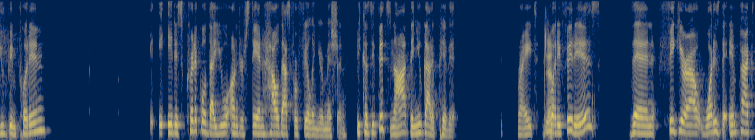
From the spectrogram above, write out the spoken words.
you've been put in it is critical that you understand how that's fulfilling your mission because if it's not then you got to pivot right yeah. but if it is then figure out what is the impact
